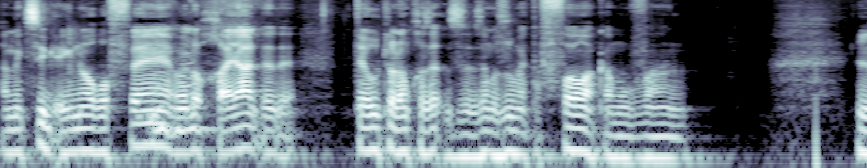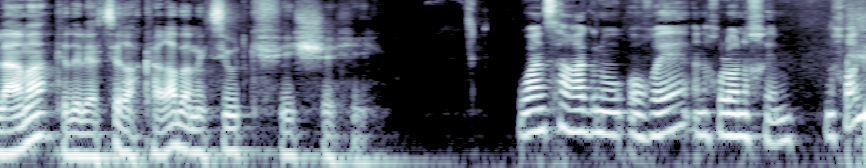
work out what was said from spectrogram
המציג אינו רופא, mm-hmm. או לא חייל, תיארות לא מחזר, זה, זה זו מטאפורה כמובן. למה? כדי לייצר הכרה במציאות כפי שהיא. once הרגנו הורה, אנחנו לא נחים, נכון?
